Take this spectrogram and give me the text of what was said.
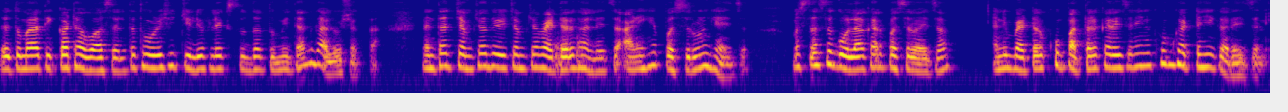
जर तुम्हाला तिखट हवं असेल तर थोडीशी चिली फ्लेक्ससुद्धा तुम्ही त्यात घालू शकता. नंतर चमचा दीड चमचा बॅटर घालायचं आणि हे पसरून घ्यायचं. मस्त असं गोलाकार पसरवायचं आणि बॅटर खूप पातळ करायचं नाही आणि खूप घट्टही करायचं नाही.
